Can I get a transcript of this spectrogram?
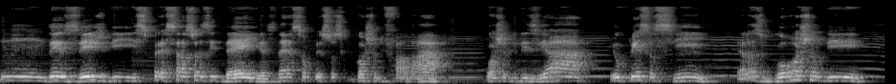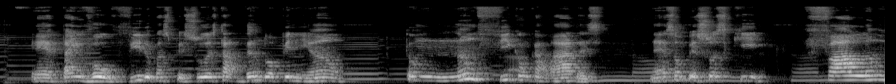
um desejo de expressar suas ideias, né? São pessoas que gostam de falar, gostam de dizer, ah, eu penso assim. Elas gostam de estar é, tá envolvido com as pessoas, estar tá dando opinião. Então não ficam caladas, né? São pessoas que falam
